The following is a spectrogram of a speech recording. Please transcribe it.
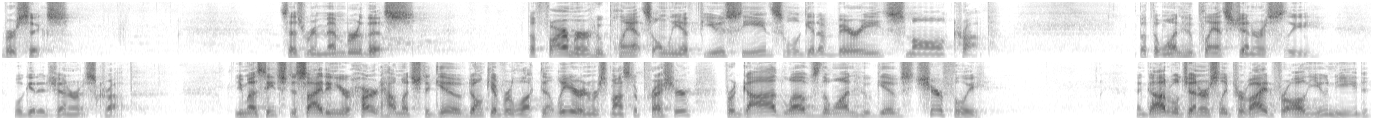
verse 6 says, Remember this the farmer who plants only a few seeds will get a very small crop, but the one who plants generously will get a generous crop. You must each decide in your heart how much to give. Don't give reluctantly or in response to pressure, for God loves the one who gives cheerfully. And God will generously provide for all you need.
